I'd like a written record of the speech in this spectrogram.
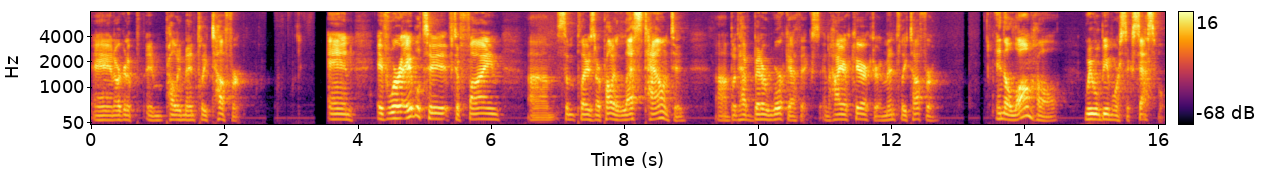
and are going to and probably mentally tougher and if we're able to to find um, some players that are probably less talented, uh, but have better work ethics and higher character and mentally tougher, in the long haul, we will be more successful.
